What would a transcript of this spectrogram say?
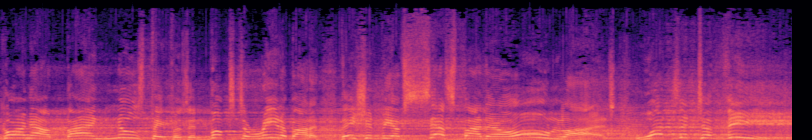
going out buying newspapers and books to read about it. They should be obsessed by their own lives. What's it to thee?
